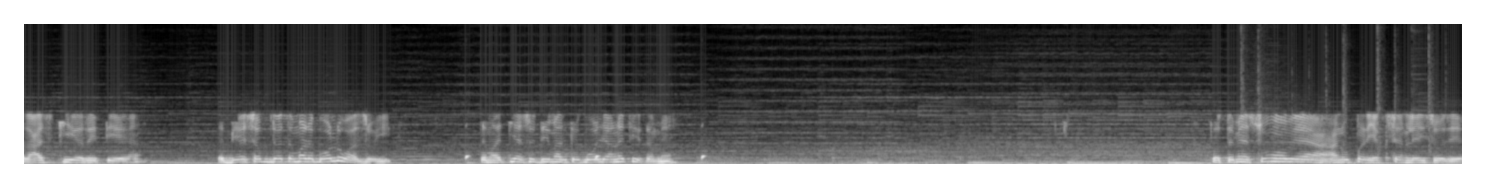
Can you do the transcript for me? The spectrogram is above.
રાજકીય રીતે. બે શબ્દો તમારે બોલવા જોઈએ. તમે અત્યાર સુધીમાં કે બોલ્યા નથી તમે? તો તમે શું હવે આના ઉપર એક્શન લેશો જે?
